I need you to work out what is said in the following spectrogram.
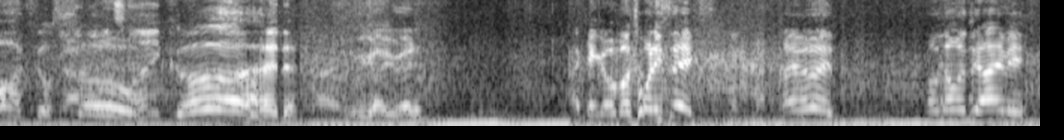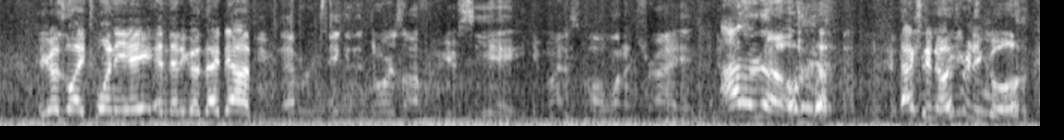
Oh, it feels so like. good. All right, here we go. You ready? I can't go above 26. My hood. Oh, no one's behind me. It goes like 28 and then it goes back down. You've never taken the doors off of your C8. You might as well want to try it. I don't know. actually, no, it's pretty cool.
